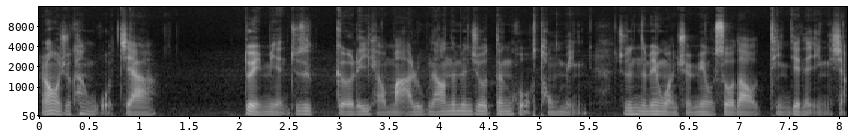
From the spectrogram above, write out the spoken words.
然后我就看我家对面就是隔了一条马路，然后那边就灯火通明，就是那边完全没有受到停电的影响。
